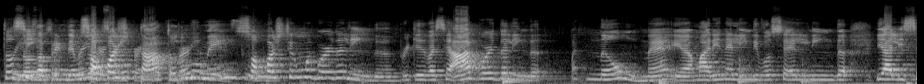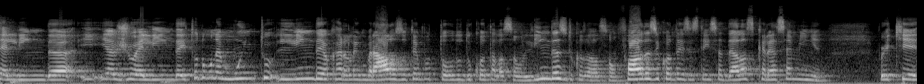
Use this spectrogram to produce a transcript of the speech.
Então, assim, nós aprendemos só pode estar todo momento. Só pode ter uma gorda linda, porque vai ser a gorda linda. Mas não, né? E a Marina é linda e você é linda, e a Alice é linda, e, e a Ju é linda, e todo mundo é muito linda. E eu quero lembrá-las o tempo todo do quanto elas são lindas, do quanto elas são fodas e quanto a existência delas cresce a minha. Porque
